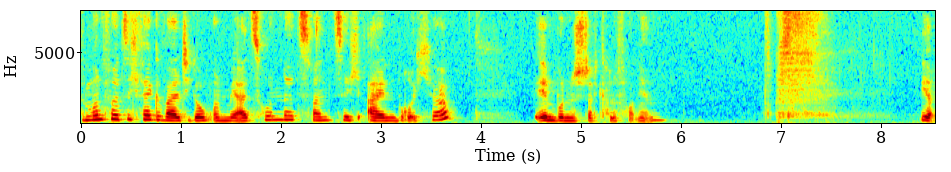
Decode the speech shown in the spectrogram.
45 Vergewaltigungen und mehr als 120 Einbrüche im Bundesstaat Kalifornien. Ja.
